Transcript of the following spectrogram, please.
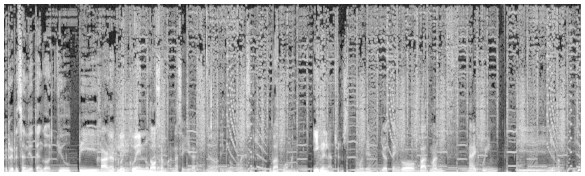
Regresando yo tengo Yuppie, Harley, Harley, Quinn, número... dos semanas seguidas. Ay, no puede ser. Batwoman. Y Green Lanterns. Muy bien. Yo tengo Batman, Nightwing y... Ya. y ya.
